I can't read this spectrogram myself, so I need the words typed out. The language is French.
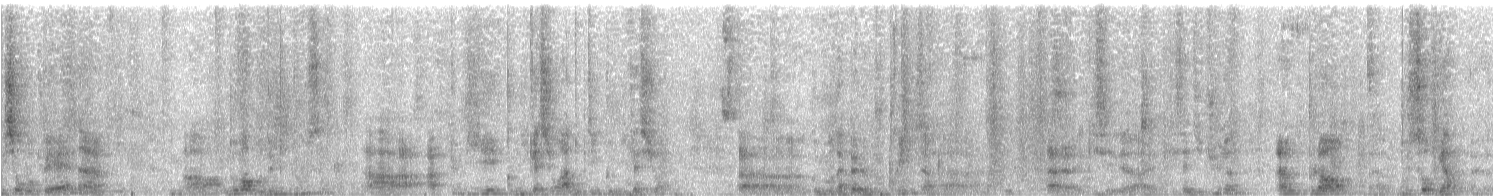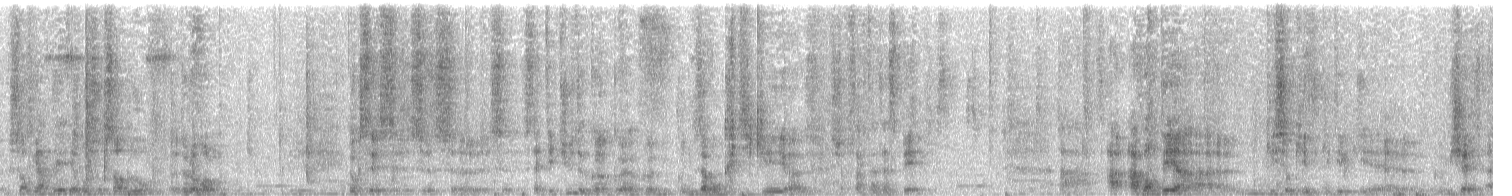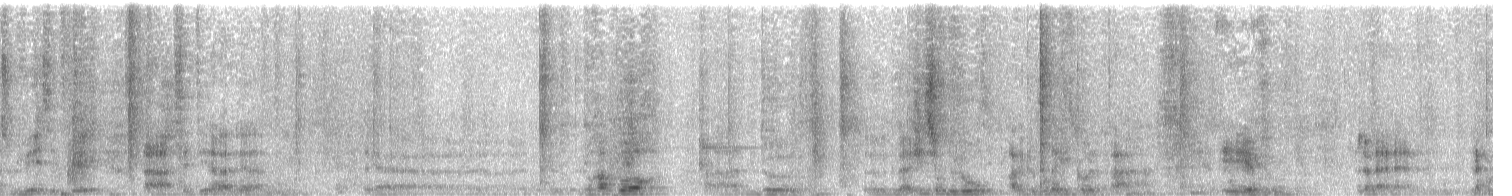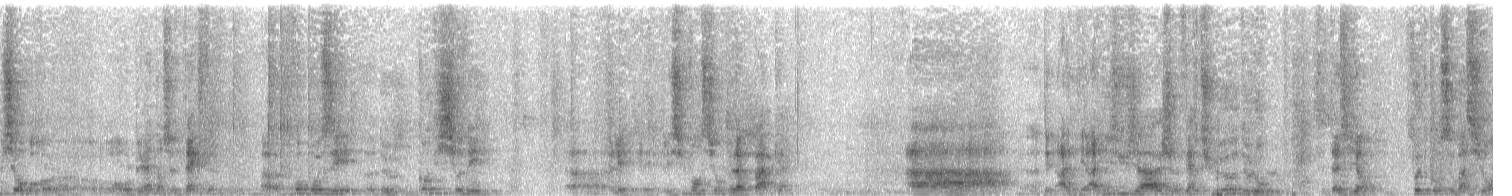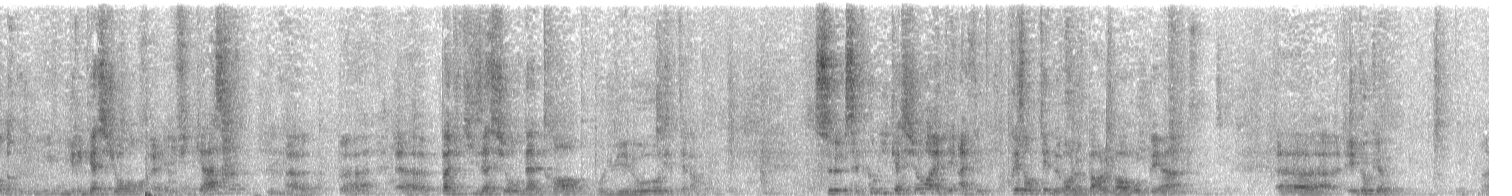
Commission européenne, en novembre 2012, a, publié une communication, a adopté une communication euh, que nous on appelle le blueprint, euh, euh, qui s'intitule Un plan pour sauvegarder les ressources en eau de l'Europe. Donc cette étude que, nous avons critiquée sur certains aspects a abordé une question Michel a soulevée, c'était le rapport euh, de, la gestion de l'eau avec le monde agricole. Euh, et euh, la, Commission européenne, dans ce texte, proposait de conditionner les, subventions de la PAC à, des usages vertueux de l'eau, c'est-à-dire peu de consommation, donc une irrigation efficace, pas d'utilisation d'intrants pour polluer l'eau, etc cette communication a été, présentée devant le Parlement européen euh, et donc euh, euh,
